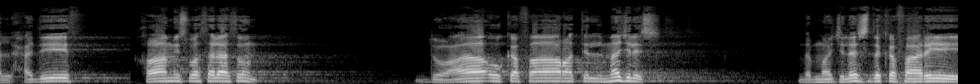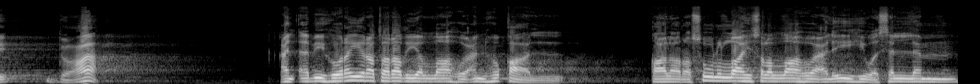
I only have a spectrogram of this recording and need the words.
الحديث خامس وثلاثون. دعاء كفارة المجلس. د مجلس د كفاري دعاء عن أبي هريرة رضي الله عنه قال قال رسول الله صلى الله عليه وسلم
